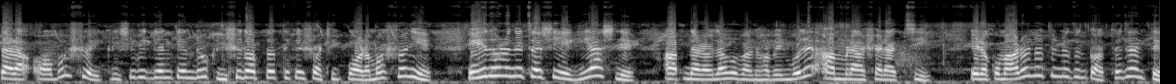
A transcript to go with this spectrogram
তারা অবশ্যই কৃষি বিজ্ঞান কেন্দ্র, কৃষি দপ্তর থেকে সঠিক পরামর্শ নিয়ে এই ধরনের চাষে এগিয়ে আসলে আপনারাও লাভবান হবেন বলে আমরা আশা রাখছি। এরকম আরও নতুন নতুন তথ্য জানতে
